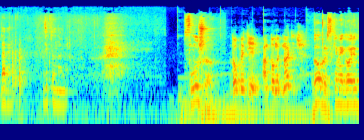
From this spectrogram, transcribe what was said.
Давай, диктуй номер. Слушаю. Добрый день. Антон Игнатьевич? Добрый, с кем я говорю?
